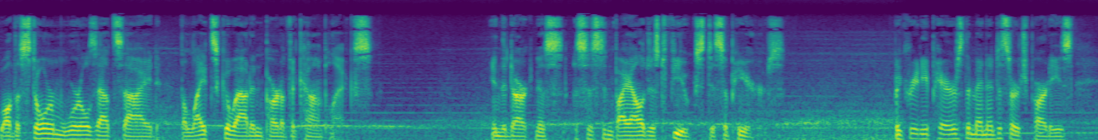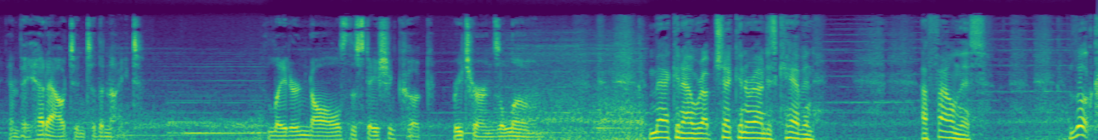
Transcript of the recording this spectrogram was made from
While the storm whirls outside, the lights go out in part of the complex. In the darkness, assistant biologist Fuchs disappears. MacReady pairs the men into search parties, and they head out into the night. Later, Nauls, the station cook, returns alone. Mac and I were up checking around his cabin. I found this. Look!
